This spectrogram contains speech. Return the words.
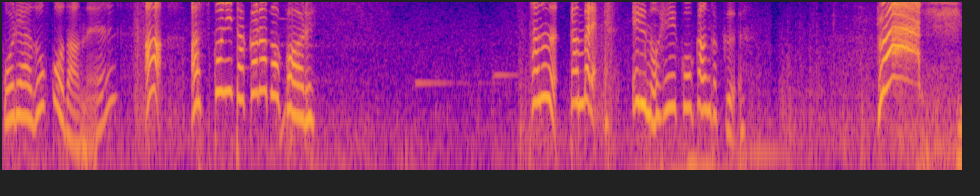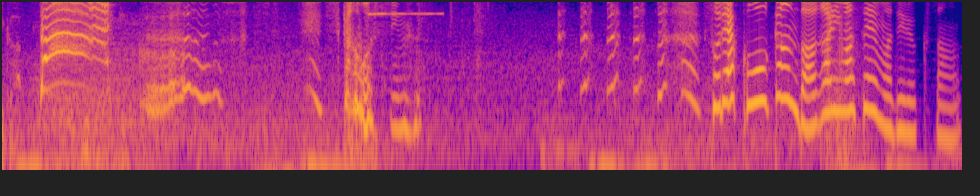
こりゃどこだね？ああそこに宝箱あるっす。頼む頑張れ。L の平行感覚火が。しかも死ぬ。そりゃ好感度上がりませんわディルクさん。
